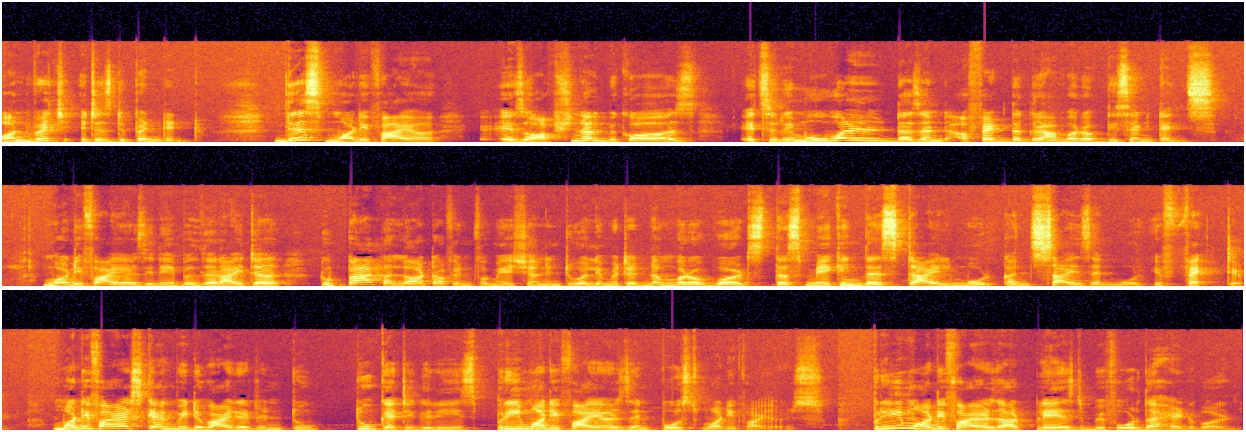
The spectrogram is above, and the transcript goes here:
on which it is dependent. This modifier is optional because its removal doesn't affect the grammar of the sentence. Modifiers enable the writer to pack a lot of information into a limited number of words, thus making the style more concise and more effective. Modifiers can be divided into two categories pre-modifiers and post-modifiers. Pre-modifiers are placed before the head word.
